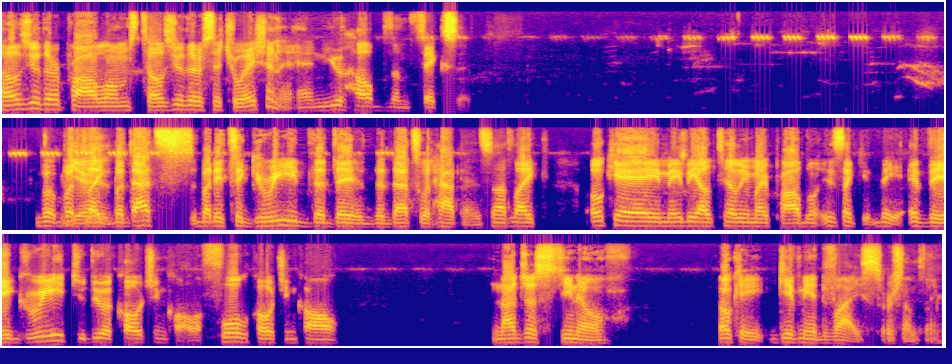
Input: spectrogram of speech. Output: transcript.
tells you their problems, tells you their situation, and you help them fix it. But but Yeah. like but that's but it's agreed that they that that's what happens. It's not like okay maybe I'll tell you my problem. It's like they if they agree to do a coaching call, a full coaching call, not just you know okay give me advice or something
